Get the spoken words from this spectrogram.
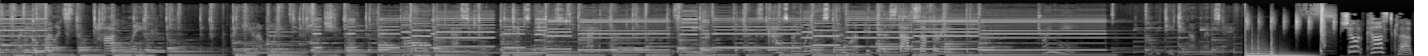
Look at my profile, it's the as God is my witness, I want people to stop suffering. Join me. I'll be teaching on Wednesday. Short Cast Club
